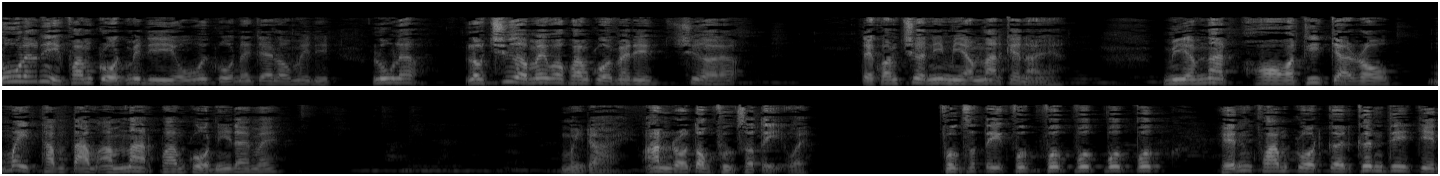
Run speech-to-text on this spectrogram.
รู้แล้วนี่ความโกรธไม่ดีโอ้ยโกรธในใจเราไม่ดี รู้แล้ว เราเชื่อไหมว่าความโกรธไม่ดี เชื่อแล้ว แต่ความเชื่อนี้มีอำนาจแค่ไหน มีอำนาจพอที่จะเราไม่ทำตามอำนาจความโกรธนี้ได้ไหมไม่ได้ อันเราต้องฝึกสติไว้ฝึกสติฝึกฝึกฝึกฝึกฝึกเห็นความโกรธเกิดขึ้นที่จิต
